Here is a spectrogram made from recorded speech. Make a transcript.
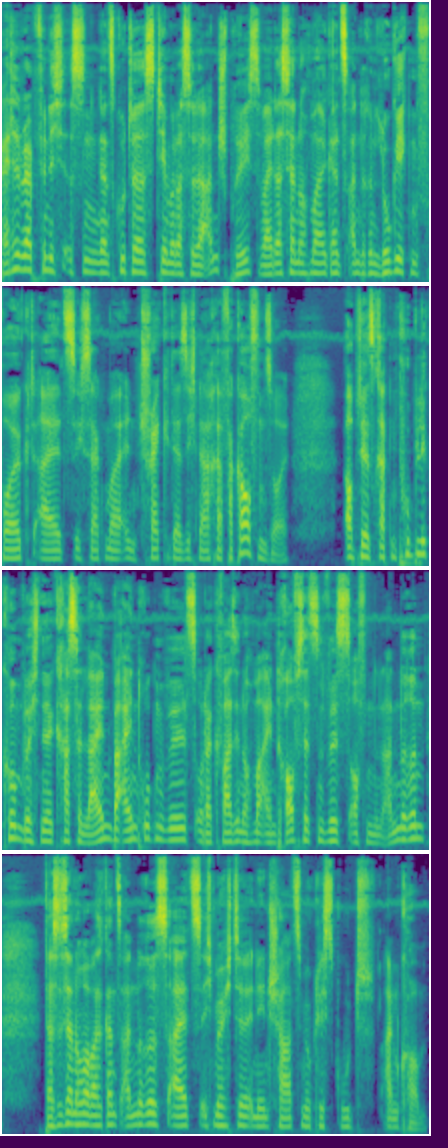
Battle Rap finde ich ist ein ganz gutes Thema, das du da ansprichst, weil das ja nochmal ganz anderen Logiken folgt als, ich sag mal, ein Track, der sich nachher verkaufen soll ob du jetzt gerade ein Publikum durch eine krasse Line beeindrucken willst oder quasi nochmal einen draufsetzen willst auf einen anderen, das ist ja nochmal was ganz anderes, als ich möchte in den Charts möglichst gut ankommen.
